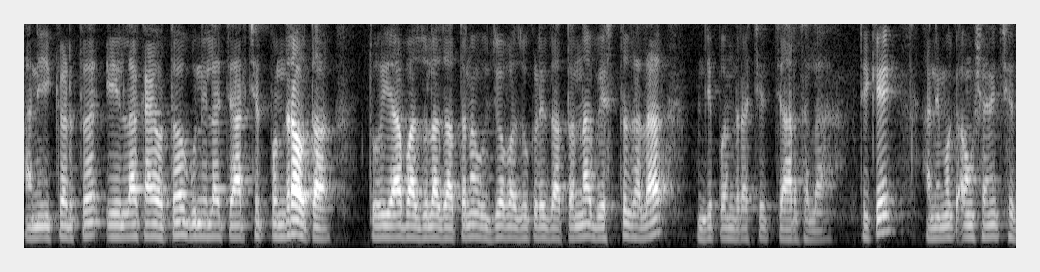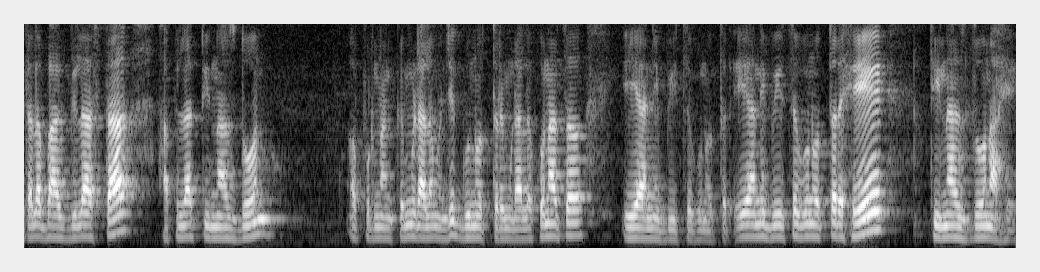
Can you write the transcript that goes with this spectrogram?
आणि इकडचं एला काय होतं? गुणिला चार छेद पंधरा होता. तो या बाजूला जाताना उजव्या बाजूकडे जाताना व्यस्त झाला. म्हणजे पंधराशे चार झाला. ठीक आहे? आणि मग अंशाने छेदाला भाग दिला असता आपल्याला तीन आज दोन अपूर्णांक मिळालं म्हणजे गुणोत्तर मिळालं. कोणाचं? ए आणि बीचं गुणोत्तर. ए आणि बीचं गुणोत्तर हे तीनास दोन आहे.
